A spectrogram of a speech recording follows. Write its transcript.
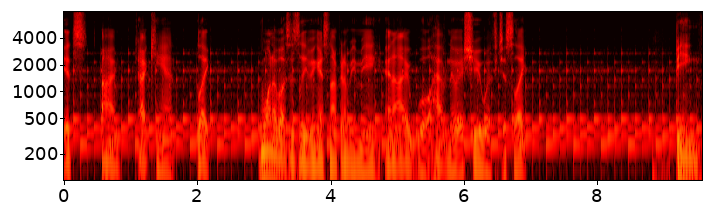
it's I'm I can't like one of us is leaving, it's not gonna be me. And I will have no issue with just like being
